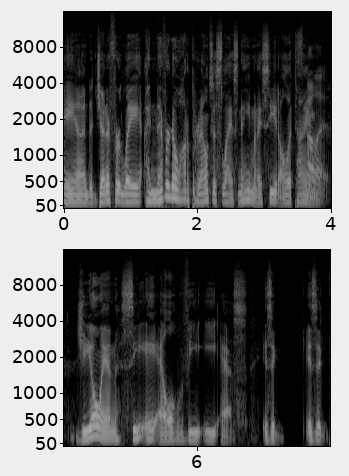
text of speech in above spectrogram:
And Jennifer Lay, I never know how to pronounce this last name, and I see it all the time. G O N C A L V E S. Is it is it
